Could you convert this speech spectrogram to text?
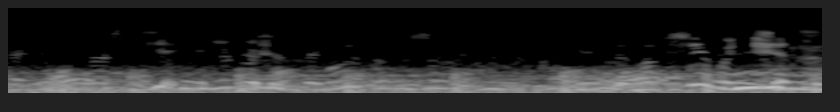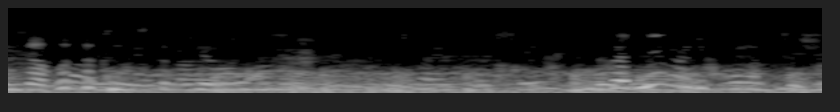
Конечно, подожди, я не люблю это лето ужасно. Его нет, да, вот так наступило. Выходные вроде говорят, дождь.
